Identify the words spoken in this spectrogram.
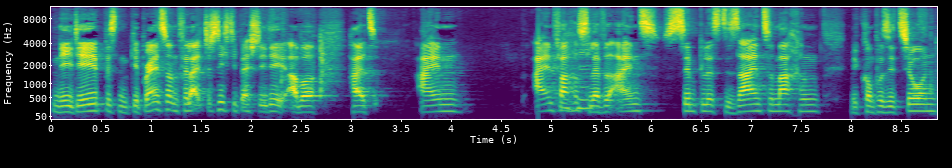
eine Idee, bisschen gebrainstormt, vielleicht ist nicht die beste Idee, aber halt ein einfaches mhm. Level 1 simples Design zu machen mit Komposition,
